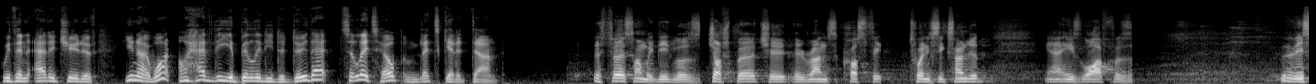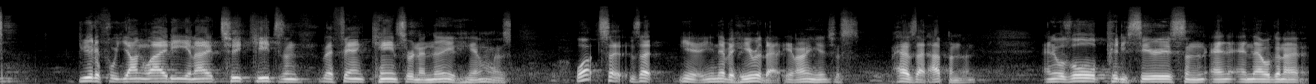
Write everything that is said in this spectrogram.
with an attitude of, you know what, I have the ability to do that, so let's help and let's get it done. The first one we did was Josh Birch, who, who runs CrossFit 2600. You know, his wife was this beautiful young lady, you know, two kids, and they found cancer in her knee. You know, was, what? So is that? Yeah, you never hear of that. You know, you just how's that happen? And, and it was all pretty serious, and, and, and they were going to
